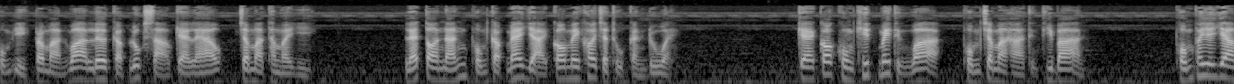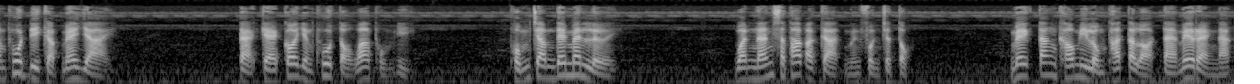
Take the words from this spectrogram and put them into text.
ผมอีกประมาณว่าเลิกกับลูกสาวแกแล้ว จะมาทำไมอีก และตอนนั้นผมกับแม่ยายก็ไม่ค่อยจะถูกกันด้วย แกก็คงคิดไม่ถึงว่า ผมจะมาหาถึงที่บ้าน ผมพยายามพูดดีกับแม่ยาย แต่แกก็ยังพูดต่อว่าผมอีก ผมจำได้แม่นเลย วันนั้นสภาพอากาศเหมือนฝนจะตก เมฆตั้งเขามีลมพัดตลอดแต่ไม่แรงนัก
